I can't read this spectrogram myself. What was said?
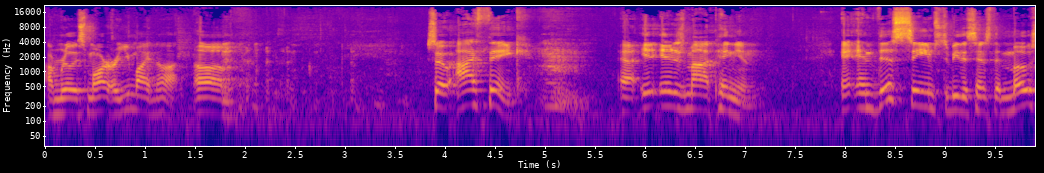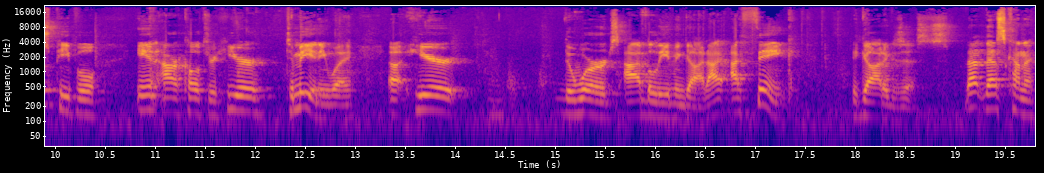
I'm really smart, or you might not. Um, so I think uh, it, it is my opinion, and, and, this seems to be the sense that most people in our culture hear, to me anyway, uh, hear the words "I believe in God." I, I think that God exists. That, that's kind of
